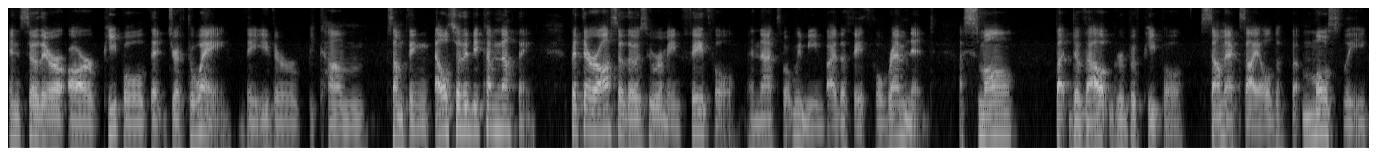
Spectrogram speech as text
And so there are people that drift away. They either become something else or they become nothing. But there are also those who remain faithful. And that's what we mean by the faithful remnant a small but devout group of people, some exiled, but mostly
